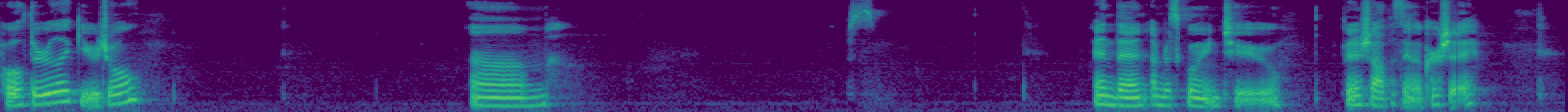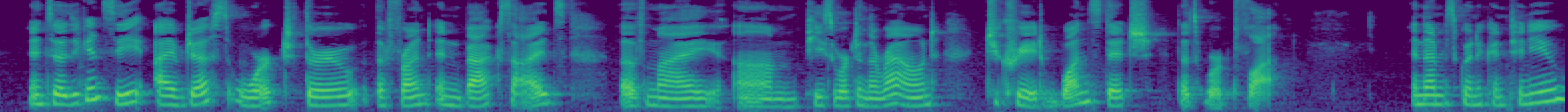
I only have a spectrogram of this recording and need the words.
pull through like usual. Um. And then I'm just going to finish off a single crochet. And so as you can see, I've just worked through the front and back sides of my um, piece worked in the round to create one stitch that's worked flat. And then I'm just going to continue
